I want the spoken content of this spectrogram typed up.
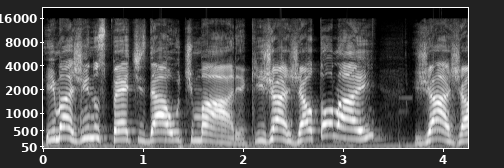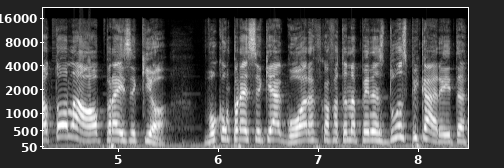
Imagina os pets da última área, que já já eu tô lá, hein? Já já eu tô lá, ó, pra isso aqui, ó. Vou comprar esse aqui agora, ficar faltando apenas duas picaretas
